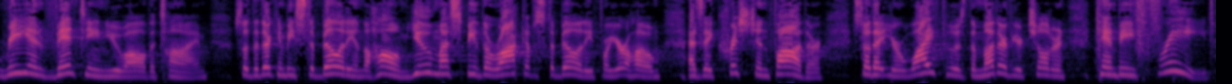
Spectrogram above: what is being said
reinventing you all the time so that there can be stability in the home. You must be the rock of stability for your home as a Christian father so that your wife, who is the mother of your children, can be freed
